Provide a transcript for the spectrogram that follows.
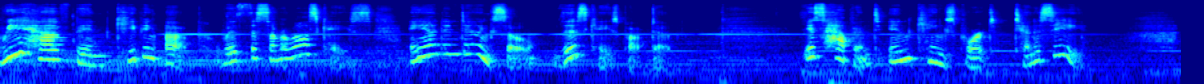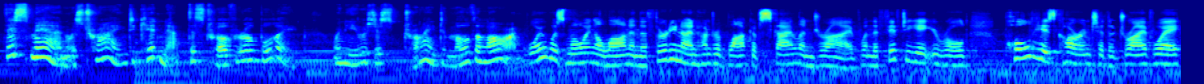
We have been keeping up with the Summer Wells case, and in doing so, this case popped up. It's happened in Kingsport, Tennessee. This man was trying to kidnap this 12 year old boy when he was just trying to mow the lawn. Boy was mowing a lawn in the 3900 block of Skyland Drive when the 58-year-old pulled his car into the driveway,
